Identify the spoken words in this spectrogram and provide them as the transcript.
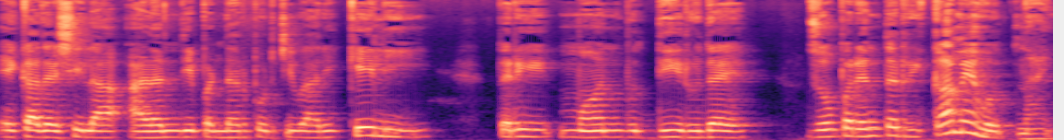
एकादशीला आळंदी पंढरपूरची वारी केली तरी मन बुद्धी हृदय जोपर्यंत रिकामे होत नाही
